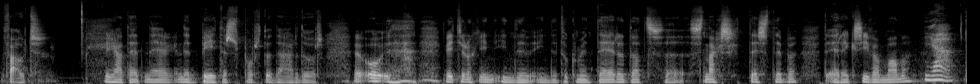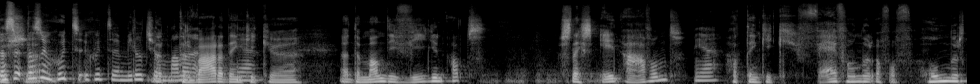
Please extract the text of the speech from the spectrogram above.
fout. Je gaat net, net, beter sporten daardoor. Eh, oh, weet je nog, in, in, de, in de documentaire dat ze s s'nachts getest hebben, de erectie van mannen. Ja, dat, Dus, is, dat is eh, een goed, goed middeltje om mannen... er waren, denk ja, ik, de man die vegan at, slechts één avond, Ja, had denk ik 500 of, of 100,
